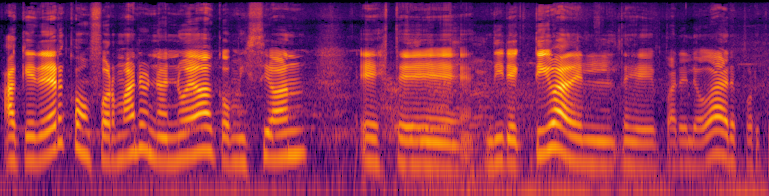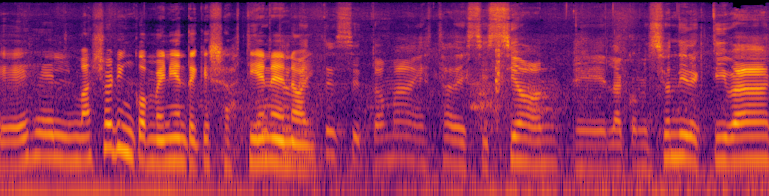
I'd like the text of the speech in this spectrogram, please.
a querer conformar una nueva comisión este, directiva para el hogar, porque es el mayor inconveniente que ellas tienen hoy. se toma esta decisión, eh, la comisión directiva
